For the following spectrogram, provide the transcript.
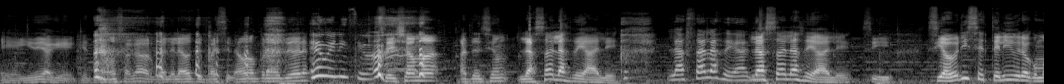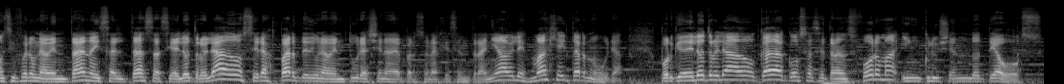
eh, idea que, que tenemos acá, a ver cuál de la otra te parece la más prometedora, Es buenísimo. se llama, atención, las alas de Ale. Las alas de Ale. Las alas de Ale, sí. Si abrís este libro como si fuera una ventana y saltás hacia el otro lado, serás parte de una aventura llena de personajes entrañables, magia y ternura. Porque del otro lado, cada cosa se transforma, incluyéndote a vos.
